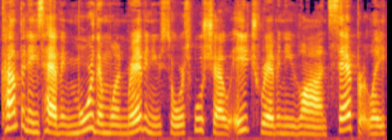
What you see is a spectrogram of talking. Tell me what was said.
Companies having more than one revenue source will show each revenue line separately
